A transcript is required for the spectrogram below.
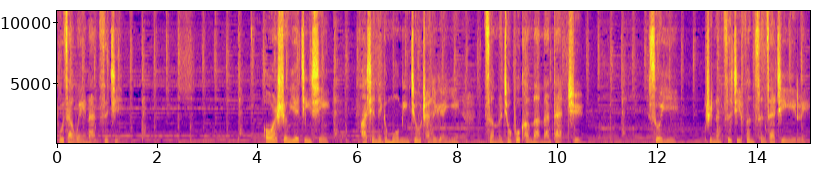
不再为难自己。偶尔深夜惊醒，发现那个莫名纠缠的原因，怎么就不肯慢慢淡去？所以，只能自己封存在记忆里，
